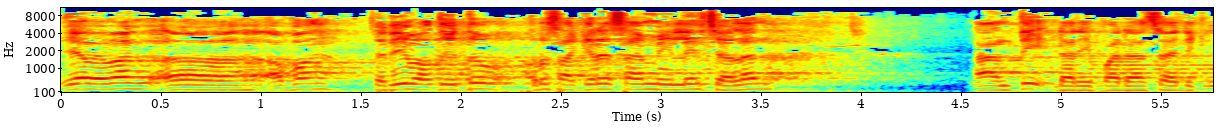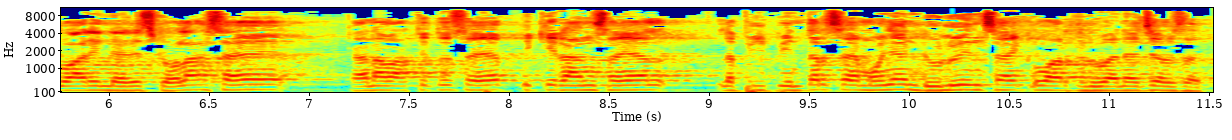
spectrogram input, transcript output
Iya memang uh, apa? Jadi waktu itu terus akhirnya saya milih jalan nanti daripada saya dikeluarin dari sekolah saya karena waktu itu saya pikiran saya lebih pintar, saya maunya duluin saya keluar duluan aja Ustaz.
